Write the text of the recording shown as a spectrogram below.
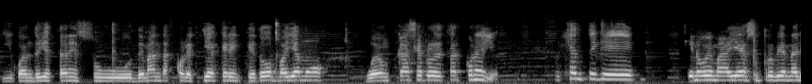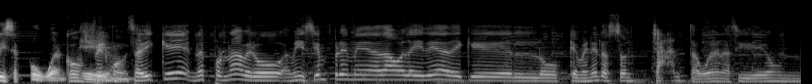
y cuando ellos están en sus demandas colectivas, quieren que todos vayamos, weón, casi a protestar con ellos. Gente que, que no ve más allá de sus propias narices, pues, weón. Confirmo. Eh, ¿Sabéis qué? No es por nada, pero a mí siempre me ha dado la idea de que los camioneros son chantas, weón. Así es un,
